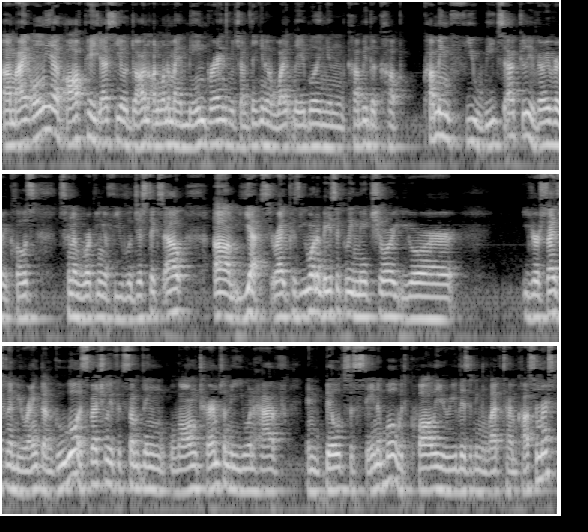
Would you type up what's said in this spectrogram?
Um, I only have off-page SEO done on one of my main brands, which I'm thinking of white labeling in probably the cup coming few weeks, actually, very, very close. Just kind of working a few logistics out. Um, yes, right, because you want to basically make sure your your site's going to be ranked on Google, especially if it's something long-term, something you want to have and build sustainable with quality revisiting lifetime customers.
